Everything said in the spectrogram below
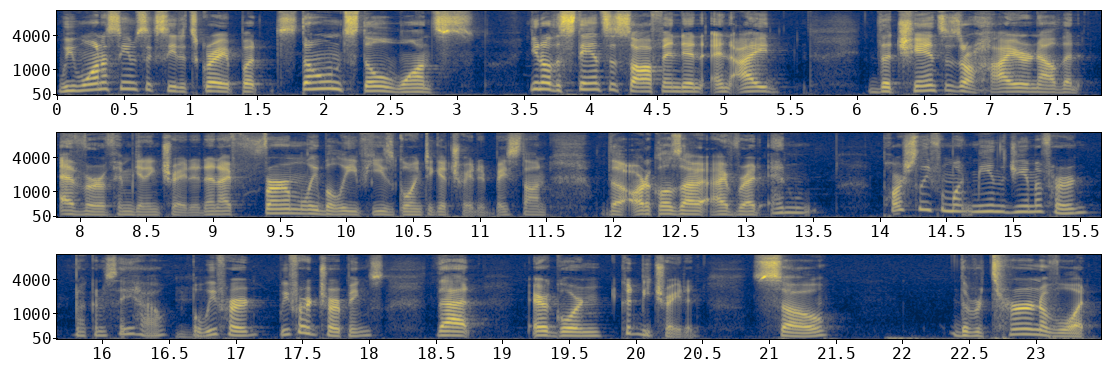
we want to see him succeed. It's great, but Stone still wants, you know, the stance is softened, and and I, the chances are higher now than ever of him getting traded, and I firmly believe he's going to get traded based on the articles I, I've read and partially from what me and the GM have heard. I'm not going to say how, but mm-hmm. we've heard we've heard chirpings that Eric Gordon could be traded. So, the return of what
